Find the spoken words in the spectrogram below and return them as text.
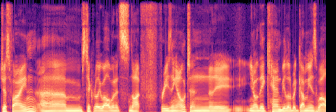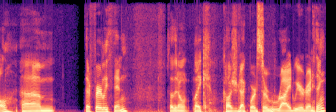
just fine. Um, stick really well when it's not freezing out, and they you know they can be a little bit gummy as well. Um, they're fairly thin, so they don't like cause your deck boards to ride weird or anything.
